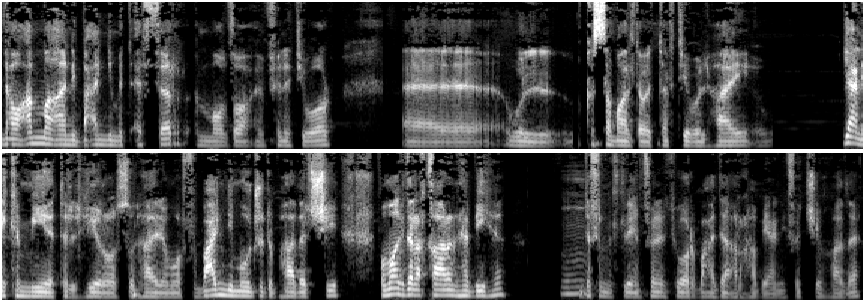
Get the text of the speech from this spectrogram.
نوعا ما اني بعدني متأثر بموضوع Infinity War آه والقصة مالته والترتيب والهاي يعني كمية ال heroes والهاي الأمور فبعدني موجود بهذا الشيء فما أقدر أقارنها بيها. definitely Infinity War بعدها أرهب يعني فتشي وهذا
